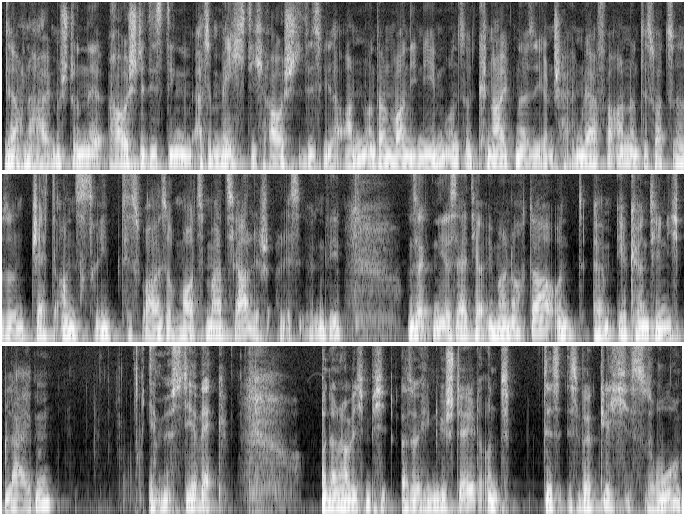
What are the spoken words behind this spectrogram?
nach einer halben Stunde rauschte das Ding, also mächtig rauschte das wieder an und dann waren die neben uns und knallten also ihren Scheinwerfer an und das war so ein Jetanstrieb, das war so mordsmartialisch alles irgendwie und sagten, ihr seid ja immer noch da und ähm, ihr könnt hier nicht bleiben, ihr müsst hier weg. Und dann habe ich mich also hingestellt und das ist wirklich so,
